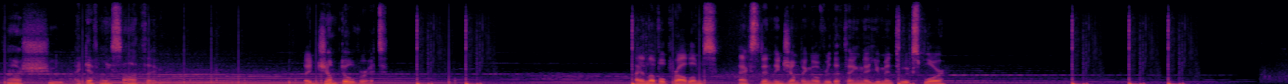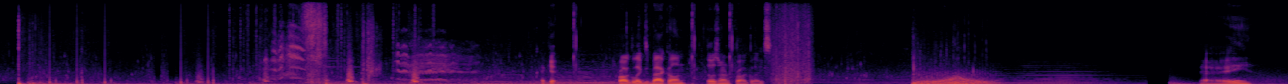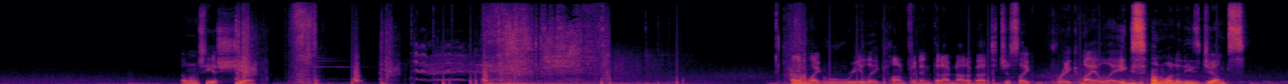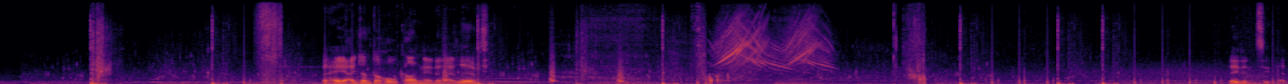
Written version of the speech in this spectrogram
Oh shoot, I definitely saw a thing. I jumped over it. High level problems. Accidentally jumping over the thing that you meant to explore. It. Frog legs back on. Those aren't frog legs. Okay. I don't see a ship. I am like really confident that I'm not about to just like break my legs on one of these jumps. But hey, I jumped a whole continent and I lived. They didn't see that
